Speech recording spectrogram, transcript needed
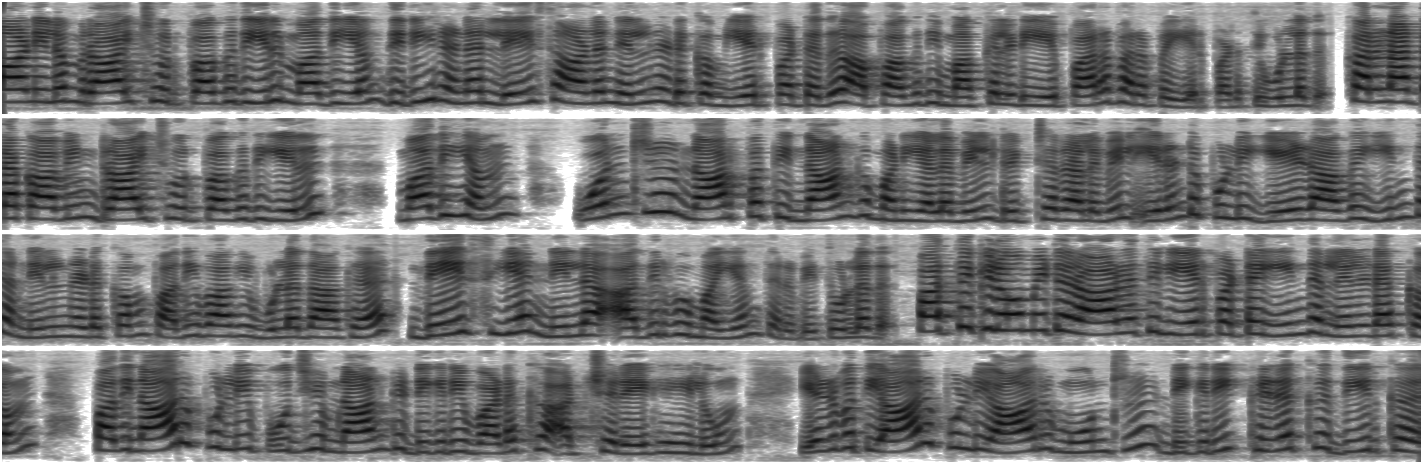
மாநிலம் ராய்ச்சூர் பகுதியில் மதியம் திடீரென லேசான நிலநடுக்கம் ஏற்பட்டது. அப்பகுதி மக்களிடையே பரபரப்பை ஏற்படுத்தியுள்ளது. கர்நாடகாவின் ராய்ச்சூர் பகுதியில் மதியம் ஒன்று நாற்பத்தி நான்கு மணியளவில் ரிக்டர் அளவில் இரண்டு புள்ளி ஏழாக இந்த நிலநடுக்கம் பதிவாகி உள்ளதாக தேசிய நில அதிர்வு மையம் தெரிவித்துள்ளது. பத்து கிலோமீட்டர் ஆழத்தில் ஏற்பட்ட இந்த நிலநடுக்கம் பதினாறு புள்ளி பூஜ்ஜியம் நான்கு டிகிரி வடக்கு அச்ச ரேகையிலும் எழுபத்தி ஆறு புள்ளி ஆறு மூன்று டிகிரி கிழக்கு தீர்க்க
